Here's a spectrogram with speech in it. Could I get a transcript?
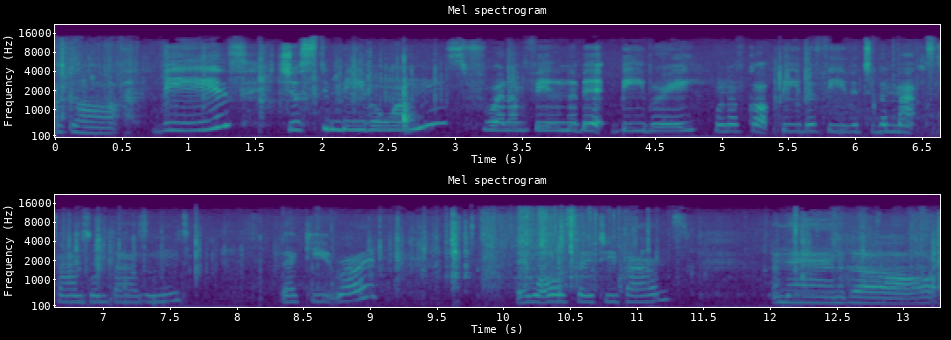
I got these Justin Bieber ones when I'm feeling a bit Biebery, when I've got Bieber fever to the max times 1000. They're cute, right? They were also £2. And then I got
